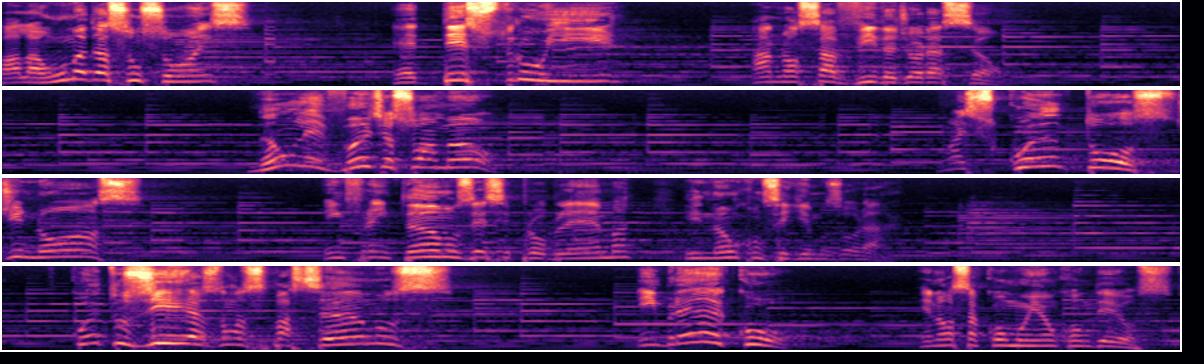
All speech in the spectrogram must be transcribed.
Fala, uma das funções é destruir a nossa vida de oração. Não levante a sua mão. Mas quantos de nós enfrentamos esse problema e não conseguimos orar? Quantos dias nós passamos em branco em nossa comunhão com Deus?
